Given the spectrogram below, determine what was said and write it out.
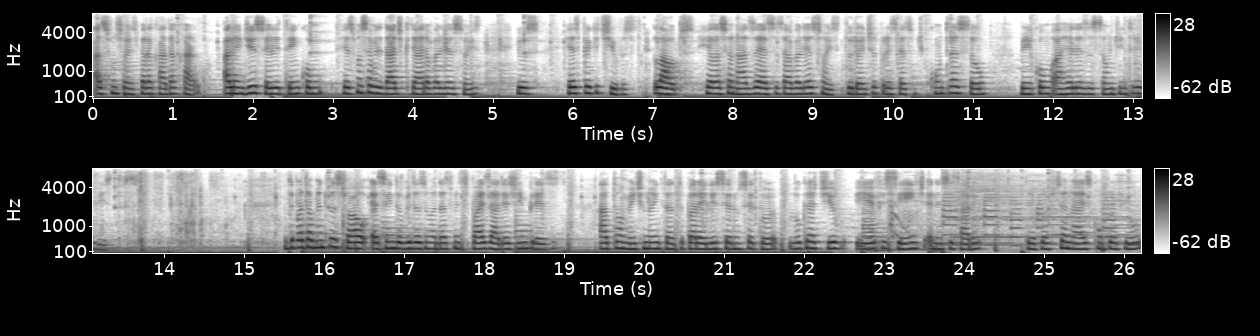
as funções para cada cargo. Além disso, ele tem como responsabilidade criar avaliações e os respectivos laudos relacionados a essas avaliações durante o processo de contratação, bem como a realização de entrevistas. O departamento pessoal é sem dúvidas uma das principais áreas de empresas. Atualmente, no entanto, para ele ser um setor lucrativo e eficiente, é necessário ter profissionais com perfil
